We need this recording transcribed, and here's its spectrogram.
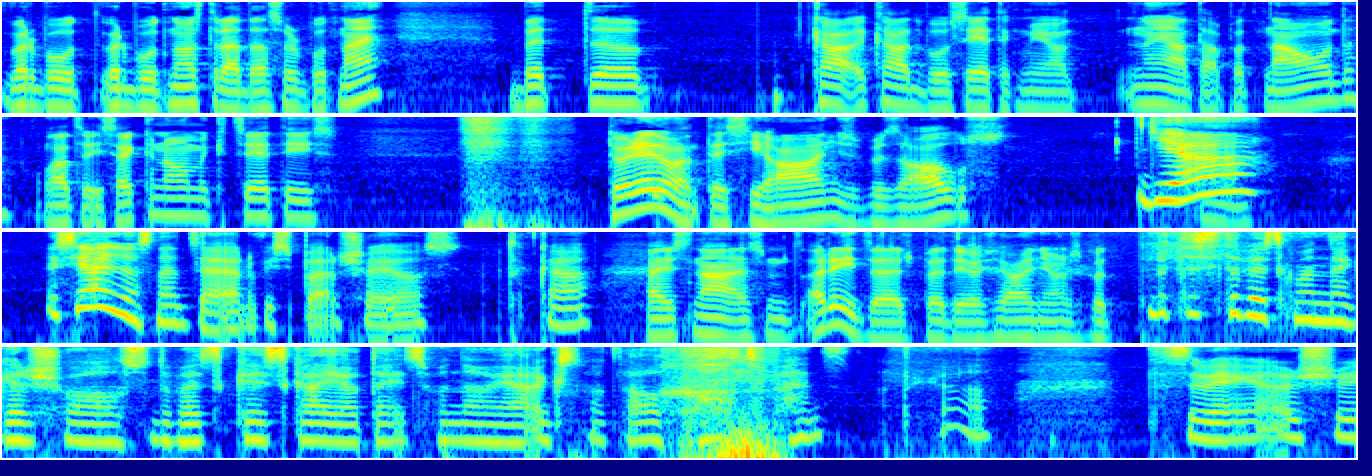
varbūt, varbūt nostrādās, varbūt nē. Bet uh, kā, kāda būs ietekme. Jo, nu jā, tāpat nauda, Latvijas ekonomika cietīs. Tur iedomājieties Jāņus bez alus. Jā, es jāņos nedzēru vispār šajos. Es neesmu arī dzēris pēdējos Jāņos, bet bet tas ir tāpēc, ka man negaršo alus, tāpēc, ka es, kā jau teicu, man nav jāiks no tā alkohola. Tāpēc, tā kā, tas ir vienkārši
